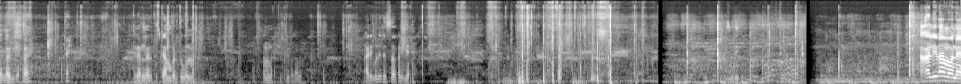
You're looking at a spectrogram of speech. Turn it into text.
വെള്ളം ഒഴിക്കാം. ഏ? ഓക്കെ. വെള്ളം എടുത്ത് സ്റ്റമ്പ് എടുത്ത് പോകുന്ന നമ്മളെ കുട്ടികളാണ് അടിപൊളി രസമാണ് കളിക്കാൻ. അലിടാ മോനെ.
